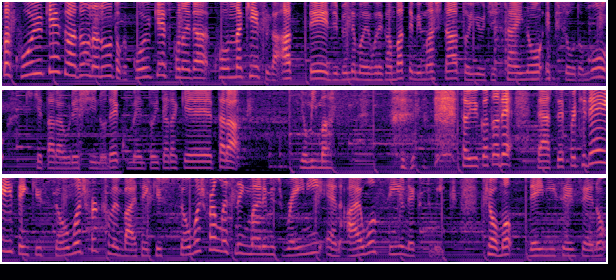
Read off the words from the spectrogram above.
まあ、こういうケースはどうなのとかこういうケースこの間こんなケースがあって自分でも英語で頑張ってみましたという実際のエピソードも聞けたら嬉しいのでコメントいただけたら読みます。ということで That's it for today. Thank you so much for coming by. Thank you so much for listening. My name is Rainy and I will see you next week. 今日もレイニー先生の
